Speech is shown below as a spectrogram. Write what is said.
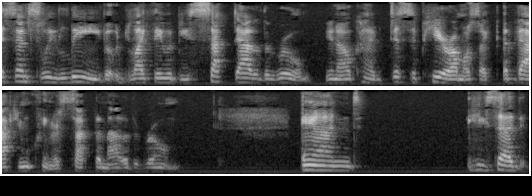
essentially leave. It would like they would be sucked out of the room, you know, kind of disappear, almost like a vacuum cleaner sucked them out of the room. And he said,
